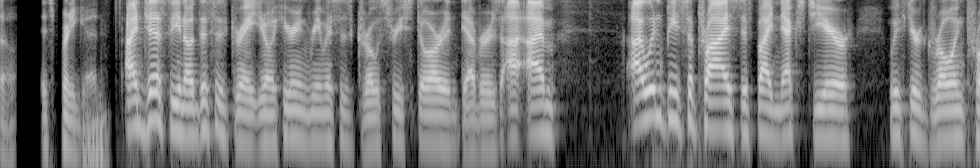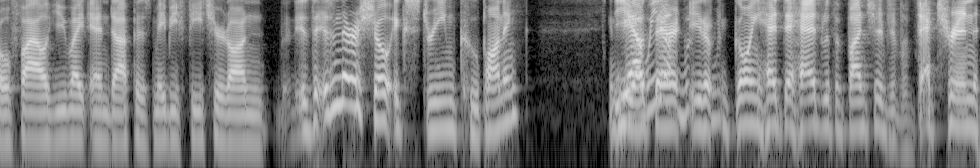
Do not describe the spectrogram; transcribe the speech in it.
so it's pretty good. I just, you know, this is great. You know, hearing Remis's grocery store endeavors. I, I'm, I wouldn't be surprised if by next year, with your growing profile, you might end up as maybe featured on. Is there, isn't there a show, Extreme Couponing? yeah, out there, we, you know, going head to head with a bunch of a veteran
